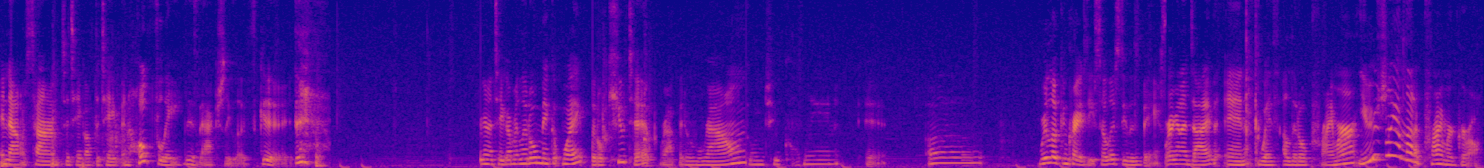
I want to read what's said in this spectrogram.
And now it's time to take off the tape and hopefully this actually looks good. We're gonna take our little makeup wipe, little Q-tip, wrap it around. Going to clean it up. We're looking crazy, so let's do this base. We're gonna dive in with a little primer. Usually I'm not a primer girl.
